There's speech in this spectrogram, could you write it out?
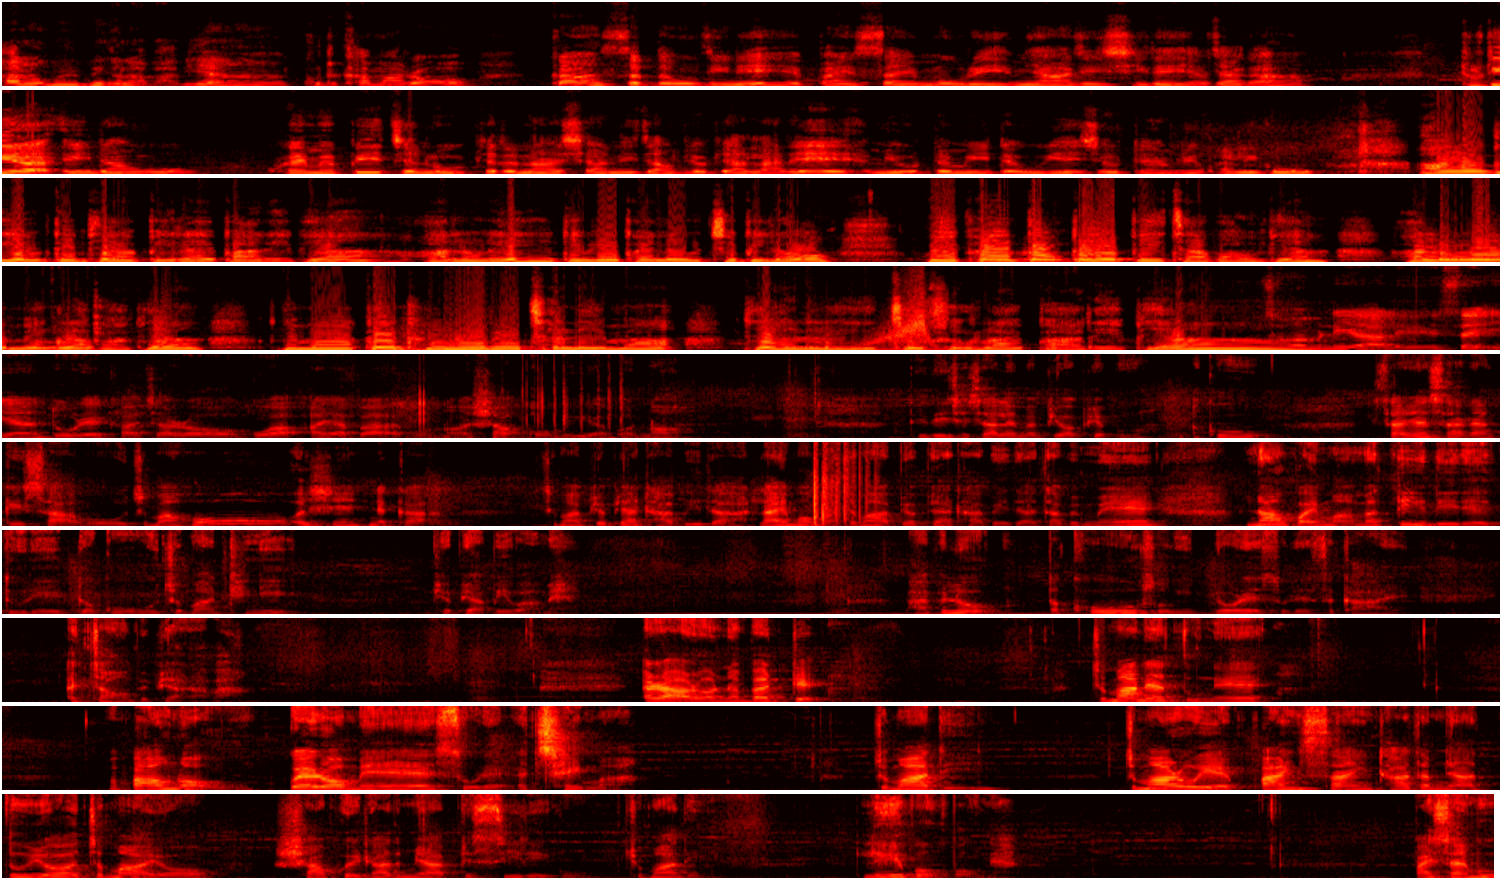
အားလုံးပဲမင်္ဂလာပါဗျာခုတစ်ခါမှာတော့ကား73စီးနဲ့ပိုင်ဆိုင်မှုတွေအများကြီးရှိတဲ့ယောက်ျားကဒုတိယအိမ်တောင်ကို ခွဲမပေးခြင်းလို့ပြဿနာရှာနေကြောင်းပြောပြလာတဲ့အမျိုးသမီးတဦးရဲ့ရုပ်တံဗီဒီယိုဖိုင်လေးကိုအားလုံးသိအောင်တင်ပြပေးလိုက်ပါတယ်ဗျာအားလုံးလည်းဒီဗီဒီယိုဖိုင်လေးကိုကြည့်ပြီးတော့ဝေဖန်သုံးသပ်ပေးကြပါအောင်ဗျာအားလုံးလည်းမင်္ဂလာပါဗျာမြန်မာကန်ထရီနိုရဲ့ channel မှာပြန်လည်ကြိုဆိုလိုက်ပါတယ်ဗျာကျွန်မမနေ့ကလေစိတ်အရန်တိုးတဲ့ခါကျတော့ကိုကအားရပါပေါ့နော်အရှောက်အောင်မိရပေါ့နော်တီတီချာချာလည်းမပြောဖြစ်ဘူးအခု စာရက်စာတန်းကိစ္စကိုကျွန်မဟိုးအရင်နှစ်ကကျွန်မပြောပြထားပြီးသား line ပေါ်မှာကျွန်မပြောပြထားပြီးသားဒါပေမဲ့နောက်ပိုင်းမှာမသိသေးတဲ့သူတွေအတွက်ကိုကျွန်မဒီနေ့ပြောပြပေးပါမယ်ဘာဖြစ်လို့တခိုးဆိုပြီးပြောရဲဆိုတဲ့စကားရဲ့အကြောင်းပြောပြတာပါအဲ့ဒါတော့နံပါတ်1ကျမနဲ့သူနဲ့မပေါင်းတော့ဘူးကွဲတော့မယ်ဆိုတဲ့အချိန်မှာကျမဒီ ကျမတို့ရဲ့ပိုင်ဆိုင်ထားသမျှသူရောကျမရောရှာဖွေထားသမျှပစ္စည်းတွေကိုကျမဒီလေးပုံပုံတယ်ပိုင်ဆိုင်မှု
